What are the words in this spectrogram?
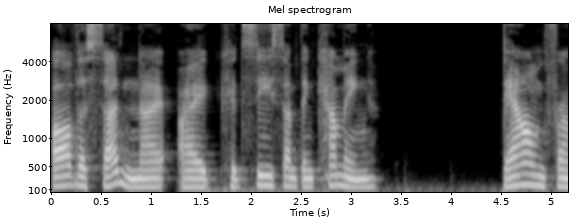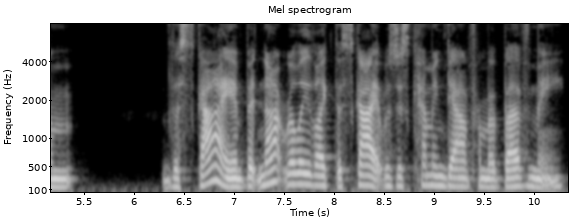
all of a sudden, I, I could see something coming down from the sky, and but not really like the sky. It was just coming down from above me.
